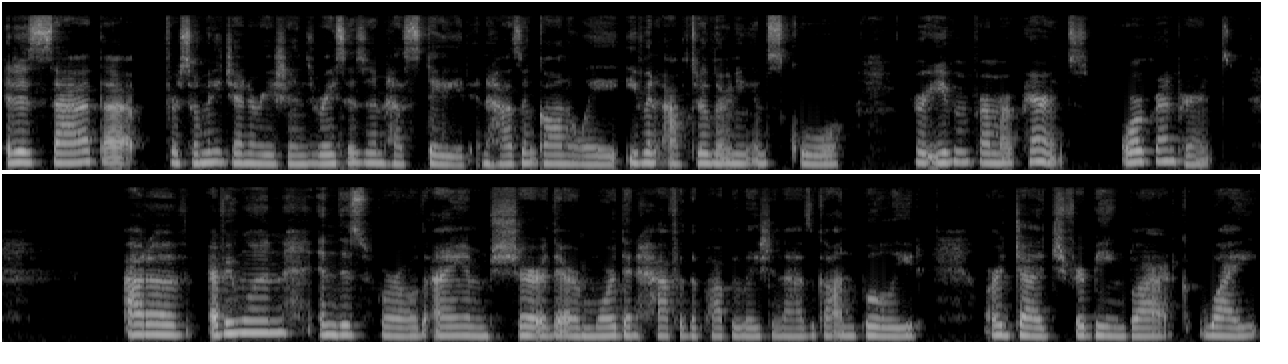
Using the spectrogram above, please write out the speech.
It is sad that for so many generations, racism has stayed and hasn't gone away even after learning in school or even from our parents or grandparents. Out of everyone in this world, I am sure there are more than half of the population that has gotten bullied or judged for being black, white,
